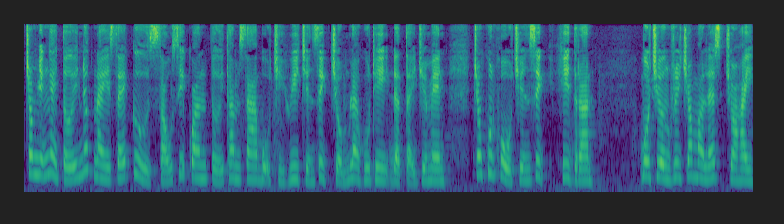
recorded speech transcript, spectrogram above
trong những ngày tới, nước này sẽ cử 6 sĩ quan tới tham gia bộ chỉ huy chiến dịch chống lại Houthi đặt tại Yemen trong khuôn khổ chiến dịch Hydran. Bộ trưởng Richard Marles cho hay,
